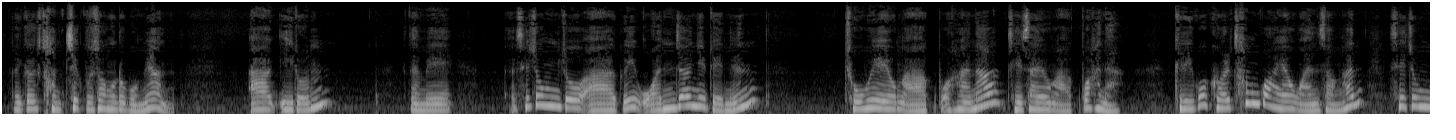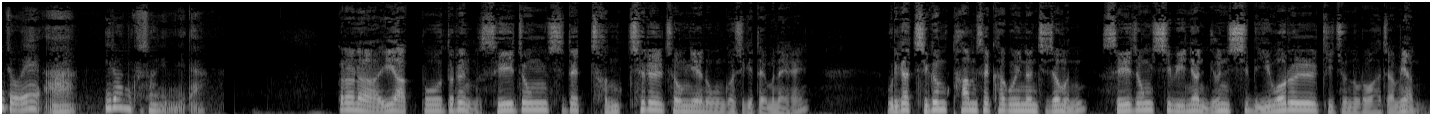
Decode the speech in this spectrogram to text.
그러니까 전체 구성으로 보면 악 이론, 그다음에 세종조 악의 원전이 되는 조회용 악보 하나, 제사용 악보 하나, 그리고 그걸 참고하여 완성한 세종조의 악 이런 구성입니다. 그러나 이 악보들은 세종시대 전체를 정리해 놓은 것이기 때문에 우리가 지금 탐색하고 있는 지점은 세종 12년 윤 12월을 기준으로 하자면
